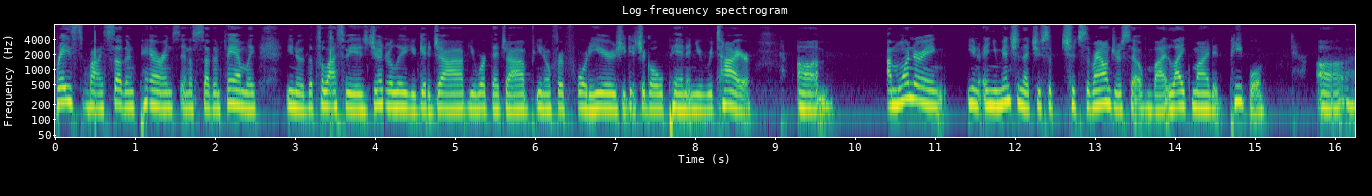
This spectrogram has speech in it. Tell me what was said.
raised by Southern parents in a Southern family, you know, the philosophy is generally you get a job, you work that job, you know, for 40 years, you get your gold pin and you retire. Um, I'm wondering, you know, and you mentioned that you su- should surround yourself by like-minded people. Uh,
